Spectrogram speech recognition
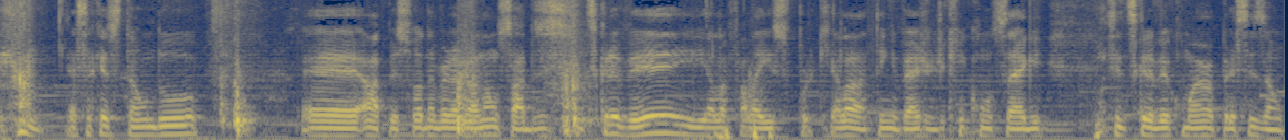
essa questão do é, a pessoa na verdade ela não sabe se descrever e ela fala isso porque ela tem inveja de quem consegue se descrever com maior precisão.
